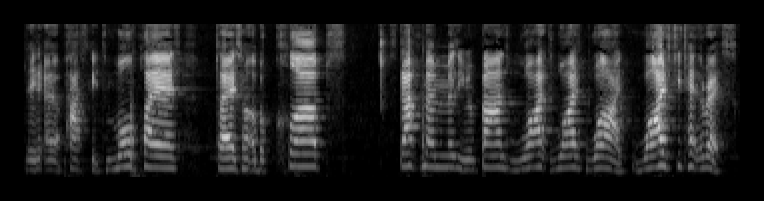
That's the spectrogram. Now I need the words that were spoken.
they up passing it to more players, players from other clubs, staff members, even fans? Why, why, why? Why did you take the risk?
